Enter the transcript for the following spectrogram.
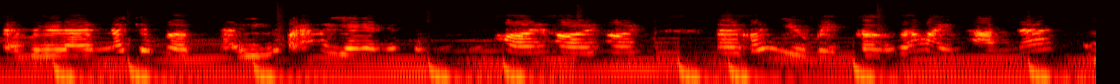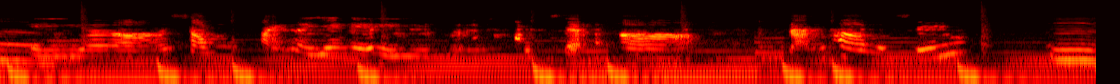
Tại vì là nói chung là tại vì khoảng thời gian này cũng hơi hơi hơi hơi có nhiều việc cần phải hoàn thành á ừ. thì uh, xong khoảng thời gian này thì mình cũng sẽ uh, rảnh hơn một xíu ừ.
